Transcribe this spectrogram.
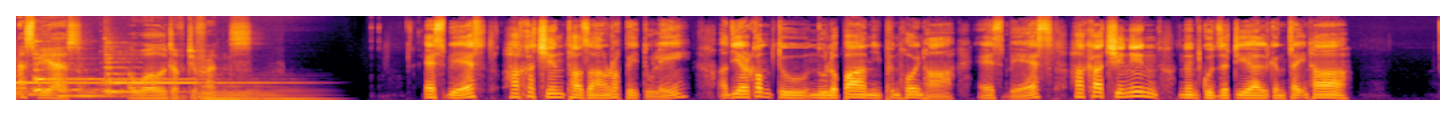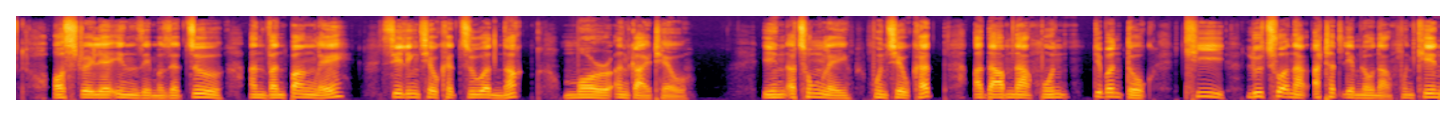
SBS a world of difference. SBS Hakachin Thazang Rakpe Tule. Adiar Kam tu Nulapa mi phun hoin ha. SBS Hakachinin nun kuzatial kan tlai ha. Australia in ze mazat chu an van pang le. Ceiling cheu khat chu an nak more an kai theo in achung le mun cheu khat adam nak mun tiban tok khi lu chua nak athat lem lo nak mun khin,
